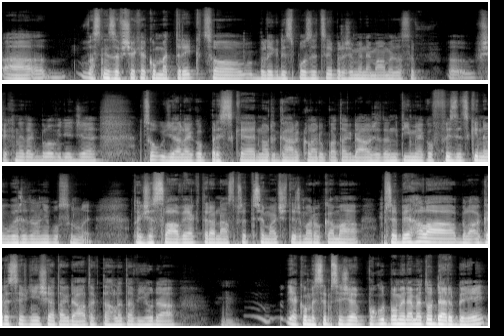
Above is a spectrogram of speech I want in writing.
a vlastně ze všech jako metrik, co byly k dispozici, protože my nemáme zase uh, všechny, tak bylo vidět, že co udělali jako Priske, Nordgar, Klarup a tak dále, že ten tým jako fyzicky neuvěřitelně posunuli. Takže Slávia, která nás před třema, čtyřma rokama přeběhala, byla agresivnější a tak dále, tak tahle ta výhoda jako myslím si, že pokud pomineme to derby,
